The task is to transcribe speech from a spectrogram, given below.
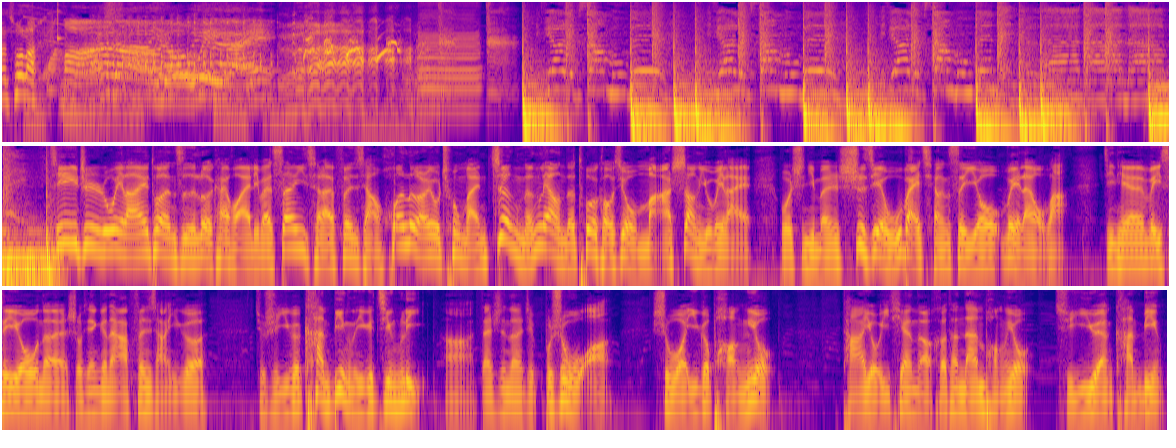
啊，错了，马上有未来。机智如未来，段子乐开怀。礼拜三一起来分享欢乐而又充满正能量的脱口秀。马上有未来，我是你们世界五百强 CEO 未来欧巴。今天为 CEO 呢，首先跟大家分享一个，就是一个看病的一个经历啊。但是呢，这不是我，是我一个朋友。她有一天呢，和她男朋友去医院看病。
